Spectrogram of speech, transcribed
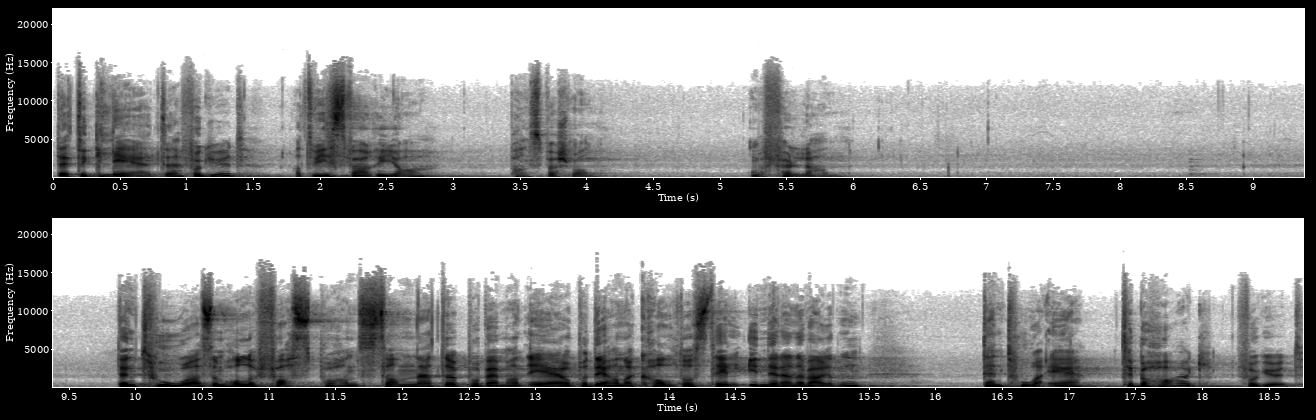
Det er til glede for Gud at vi svarer ja på hans spørsmål om å følge Han. Den troa som holder fast på hans sannheter, på hvem han er og på det han har kalt oss til inn i denne verden, den troa er til behag for Gud.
